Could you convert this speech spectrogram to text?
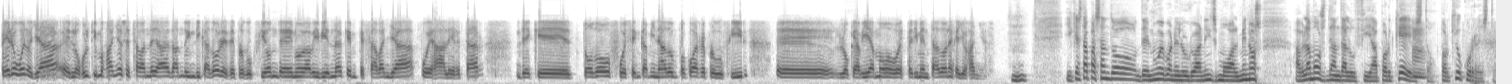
Pero bueno, ya en los últimos años se estaban ya dando indicadores de producción de nueva vivienda que empezaban ya pues a alertar de que todo fuese encaminado un poco a reproducir eh, lo que habíamos experimentado en aquellos años. ¿Y qué está pasando de nuevo en el urbanismo? Al menos hablamos de Andalucía. ¿Por qué mm. esto? ¿Por qué ocurre esto?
